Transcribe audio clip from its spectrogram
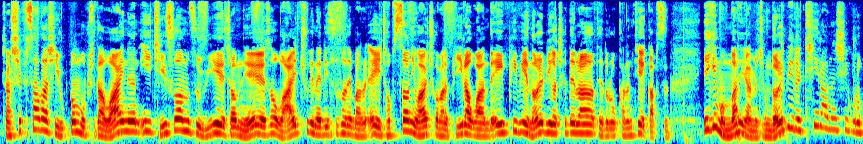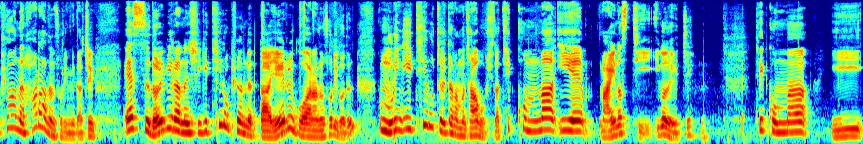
자 14-6번 봅시다. y는 이 지수함수 위의 점 예에서 y축에 내린 수선의 반을 a 접선이 y축과 반을 b라고 하는데 a, p, b의 넓이가 최대라 되도록 하는 t의 값은 이게 뭔 말이냐면 지금 넓이를 t라는 식으로 표현을 하라는 소리입니다. 즉 s 넓이라는 식이 t로 표현됐다 얘를 구하라는 소리거든? 그럼 우린 이 t부터 일단 한번 잡아봅시다. t, 2의 마이너스 t. 이거 되겠지? t, e,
